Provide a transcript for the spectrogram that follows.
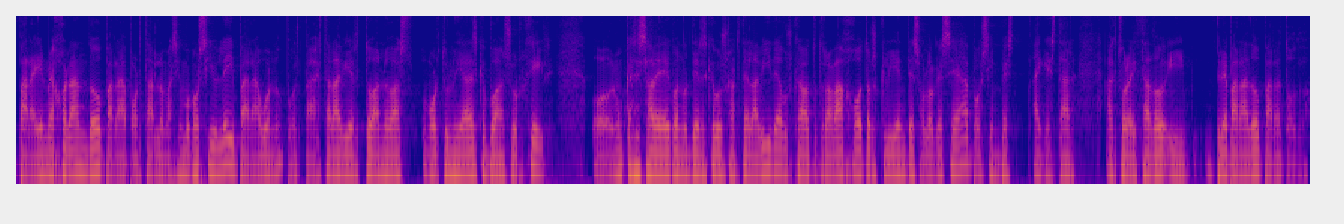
para ir mejorando, para aportar lo máximo posible y para, bueno, pues para estar abierto a nuevas oportunidades que puedan surgir. O nunca se sabe cuándo tienes que buscarte la vida, buscar otro trabajo, otros clientes o lo que sea, pues siempre hay que estar actualizado y preparado para todo.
